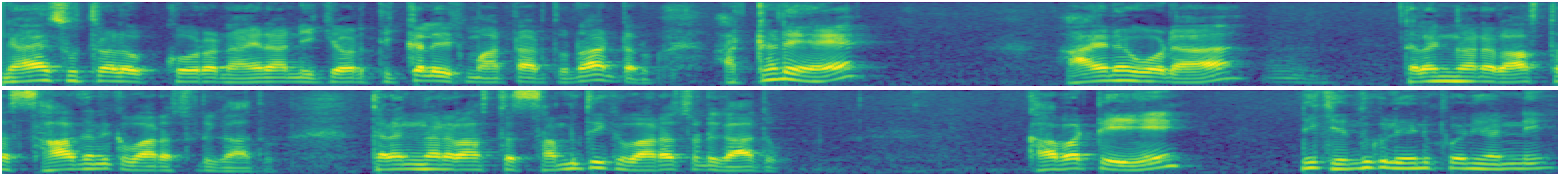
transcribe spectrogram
న్యాయ సూత్రాలు ఒప్పుకోరు నాయన? నీకెవరు తిక్కలేసి మాట్లాడుతున్నా అంటారు. అట్లనే ఆయన కూడా తెలంగాణ రాష్ట్ర సాధనకి వారసుడు కాదు. తెలంగాణ రాష్ట్ర సమితికి వారసుడు కాదు. కాబట్టి నీకెందుకు లేనిపోయి అన్నీ?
